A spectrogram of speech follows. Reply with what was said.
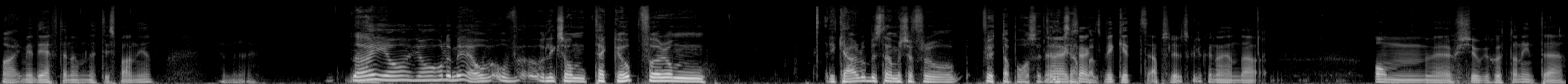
Nej. med det efternamnet i Spanien. Jag menar, Nej, jag, jag håller med. Och, och, och liksom täcka upp för om Ricardo bestämmer sig för att flytta på sig till Ja, exempel. exakt, vilket absolut skulle kunna hända om eh, 2017 inte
